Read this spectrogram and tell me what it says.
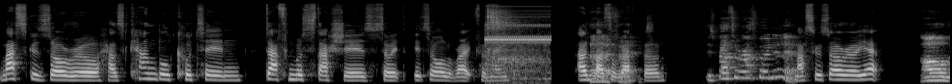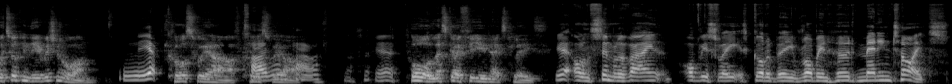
Mask of Zorro has candle cutting, daft moustaches, so it, it's all right for me. And Basil Perfect. Rathbone. Is Basil Rathbone in it? Mask of Zorro, yep. oh, we're talking the original one. Yep. Of course we are. Of course we are. Power. Yeah, Paul, let's go for you next, please. yeah. On a similar vein, obviously it's got to be Robin Hood, Men in Tights.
